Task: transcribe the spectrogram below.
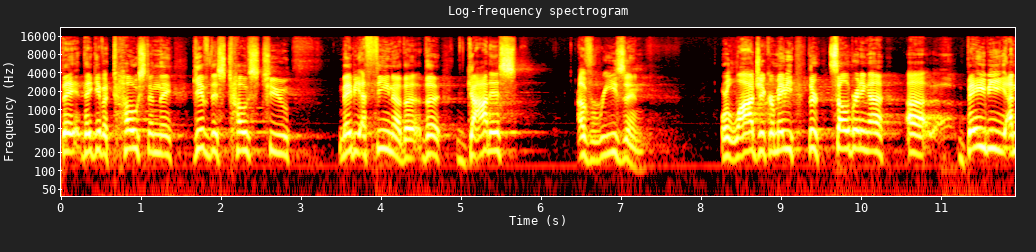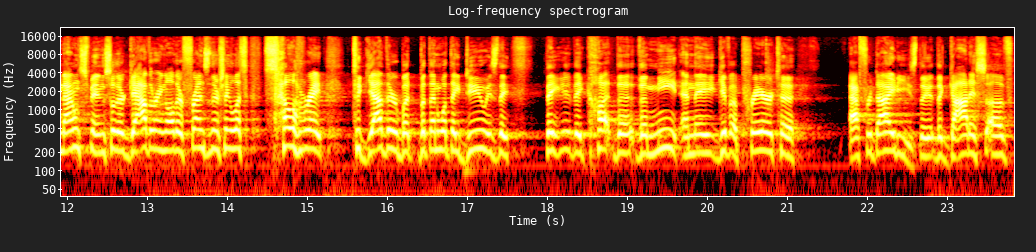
they, they give a toast and they give this toast to maybe Athena, the, the goddess of reason or logic, or maybe they're celebrating a, a baby announcement. And so they're gathering all their friends and they're saying, let's celebrate together. But, but then what they do is they, they, they cut the, the meat and they give a prayer to Aphrodite, the, the goddess of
